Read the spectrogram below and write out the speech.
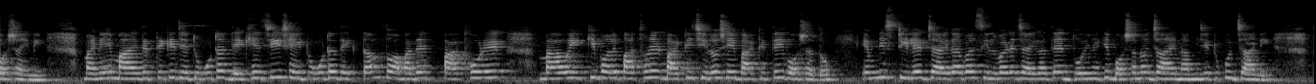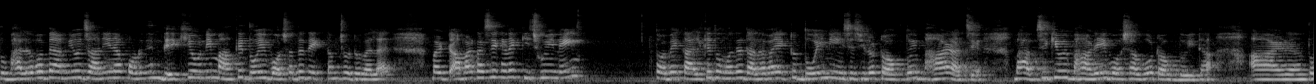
বসাইনি। মানে মায়েদের থেকে যেটুকুটা দেখেছি, সেইটুকুটা দেখতাম। তো আমাদের পাথরের বা ওই কি বলে, পাথরের বাটি ছিল, সেই বাটিতেই বসাতো। এমনি স্টিলের জায়গা বা সিলভারের জায়গাতে দই নাকি বসানো যায় না, আমি যেটুকু জানি। তো ভালোভাবে আমিও জানি না, কোনোদিন দেখিও নি মাকে দই বসাতে দেখতাম ছোটোবেলায়। বাট আমার কাছে এখানে কিছুই নেই। তবে কালকে তোমাদের দাদাভাই একটু দই নিয়ে এসেছিল, টক দই ভাঁড় আছে। ভাবছি কি ওই ভাঁড়েই বসাবো টক দইটা। আর, তো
